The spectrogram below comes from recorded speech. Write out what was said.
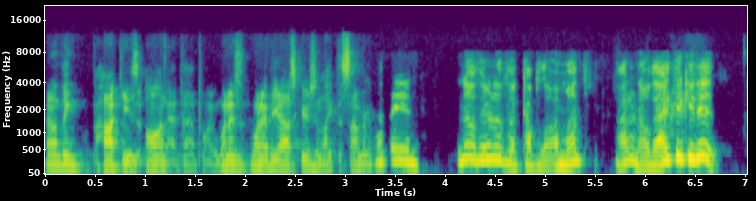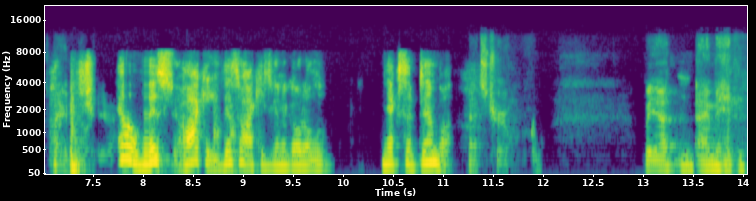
I don't think hockey's on at that point. When is when are the Oscars in like the summer? They no, they're another couple of a month. I don't know. I think it is. I have no. Hell, this hockey, this hockey's going to go to next September. That's true. But yeah, I mean,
